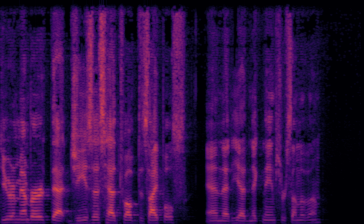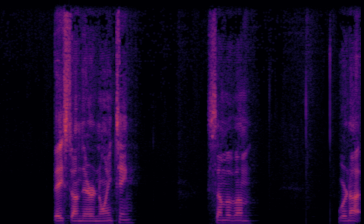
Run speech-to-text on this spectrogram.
Do you remember that Jesus had 12 disciples and that he had nicknames for some of them based on their anointing? Some of them were not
